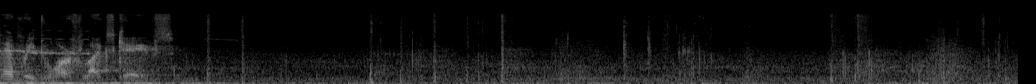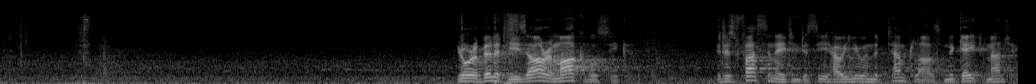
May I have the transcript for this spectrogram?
Not every dwarf likes caves. Your abilities are remarkable, Seeker. It is fascinating to see how you and the Templars negate magic.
